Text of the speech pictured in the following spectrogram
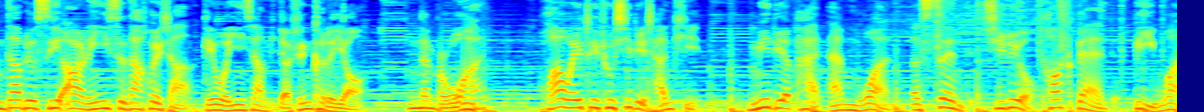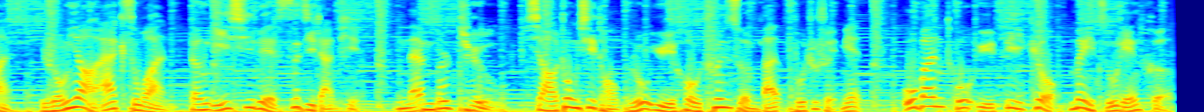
MWC 二零一四大会上，给我印象比较深刻的有 Number One，华为推出系列产品 MediaPad M1、Ascend G6、TalkBand B1、荣耀 X1 等一系列四 G 展品。Number Two，小众系统如雨后春笋般浮出水面，无斑图与 BQ、魅族联合，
